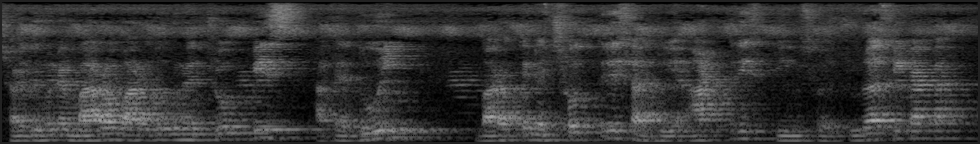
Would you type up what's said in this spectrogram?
ছয় দুগুণে বারো বারো দুগুণে চব্বিশ, হাতে দুই বারো তিনে ছত্রিশ আর দুই আটত্রিশ তিনশো চুরাশি টাকা।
